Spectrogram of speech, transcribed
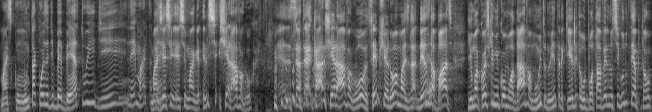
mas com muita coisa de Bebeto e de Neymar também. Mas esse, esse magre... ele che- cheirava gol, cara. Esse até- cara, cheirava gol, sempre cheirou, mas na- desde a base. E uma coisa que me incomodava muito no Inter é que ele, eu botava ele no segundo tempo. Então,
